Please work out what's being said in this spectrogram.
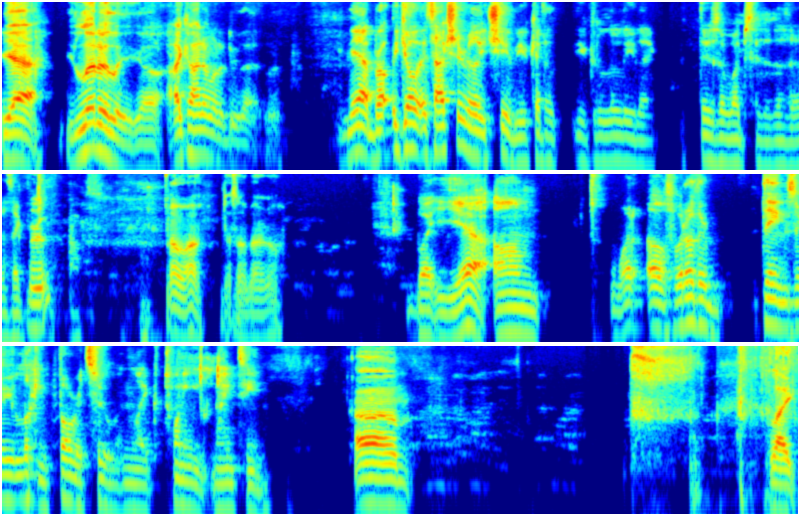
Yeah, literally, yo. I kind of want to do that. but- Yeah, bro. Yo, it's actually really cheap. You could you could literally like there's a website that does it. It's like Really? Oh wow, that's not bad at all. But yeah, um what else? What other things are you looking forward to in like 2019? Um, like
